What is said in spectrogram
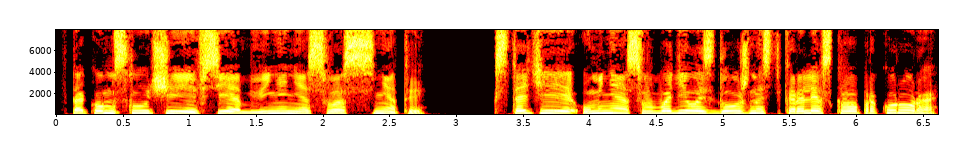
«В таком случае все обвинения с вас сняты. Кстати, у меня освободилась должность королевского прокурора».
